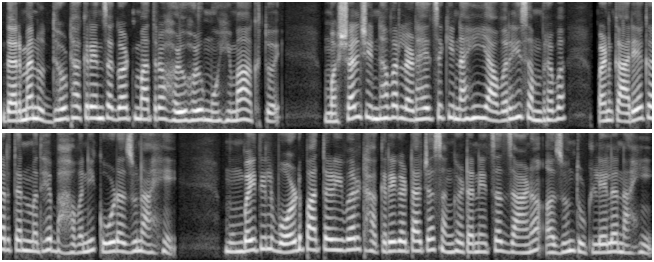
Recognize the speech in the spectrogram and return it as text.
दरम्यान उद्धव ठाकरेंचा गट मात्र हळूहळू मोहिमा आखतोय. मशाल चिन्हावर लढायचं की नाही यावरही संभ्रम पण कार्यकर्त्यांमध्ये भावनिक ओढ अजून आहे. मुंबईतील वॉर्ड पातळीवर ठाकरे गटाच्या संघटनेचं जाणं अजून तुटलेलं नाही.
